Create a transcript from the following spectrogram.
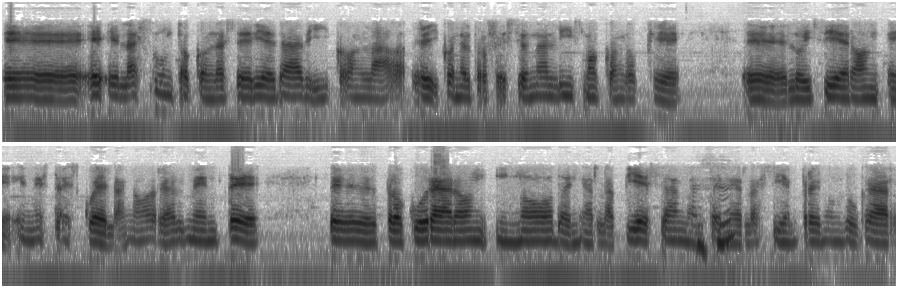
eh, e-, el asunto con la seriedad y con la eh, con el profesionalismo con lo que eh, lo hicieron eh, en esta escuela no realmente procuraron no dañar la pieza mantenerla siempre en un lugar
